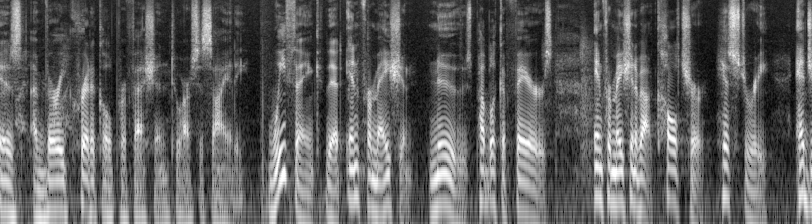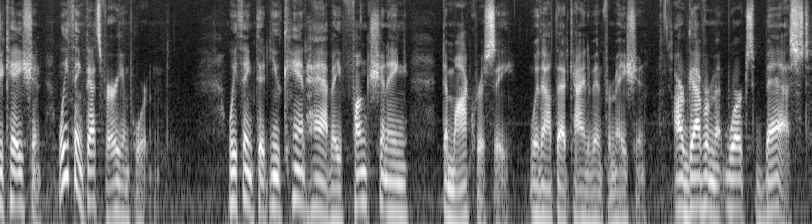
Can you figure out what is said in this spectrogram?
is a very critical profession to our society. We think that information, news, public affairs, information about culture, history, education, we think that's very important. We think that you can't have a functioning democracy without that kind of information. Our government works best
